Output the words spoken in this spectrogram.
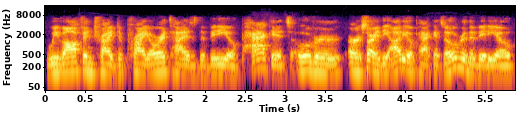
we've often tried to prioritize the video packets over or sorry the audio packets over the video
